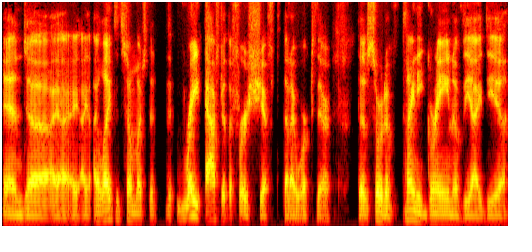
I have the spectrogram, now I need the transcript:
and uh, I, I, I liked it so much that, that right after the first shift that I worked there, the sort of tiny grain of the idea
